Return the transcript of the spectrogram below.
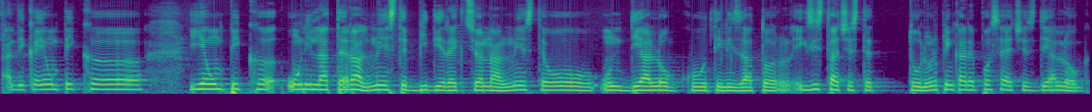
Adică e un pic, uh, e un pic uh, unilateral, nu este bidirecțional, nu este o, un dialog cu utilizatorul. Există aceste tool prin care poți să ai acest dialog.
